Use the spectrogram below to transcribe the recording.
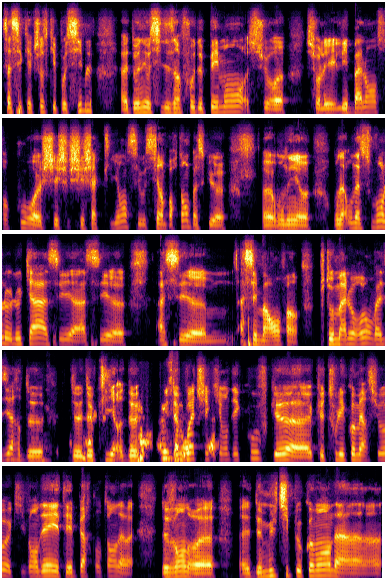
Ça, c'est quelque chose qui est possible. donner aussi des infos de paiement sur, sur les, les balances en cours chez, chez chaque client, c'est aussi important parce que on, est, on, a, on a souvent le, le cas assez, assez, assez, assez marrant, enfin plutôt malheureux, on va dire, de, de, de clients, de, de boîtes chez qui on découvre que, euh, que tous les commerciaux qui vendaient étaient hyper contents de, vendre euh, de multiples commandes à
